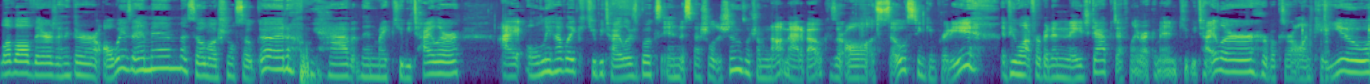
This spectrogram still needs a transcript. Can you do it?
Love all of theirs. I think they're always MM, so emotional, so good. We have then my QB Tyler. I only have like QB Tyler's books in special editions, which I'm not mad about because they're all so stinking pretty. If you want Forbidden and Age Gap, definitely recommend QB Tyler. Her books are all on KU.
